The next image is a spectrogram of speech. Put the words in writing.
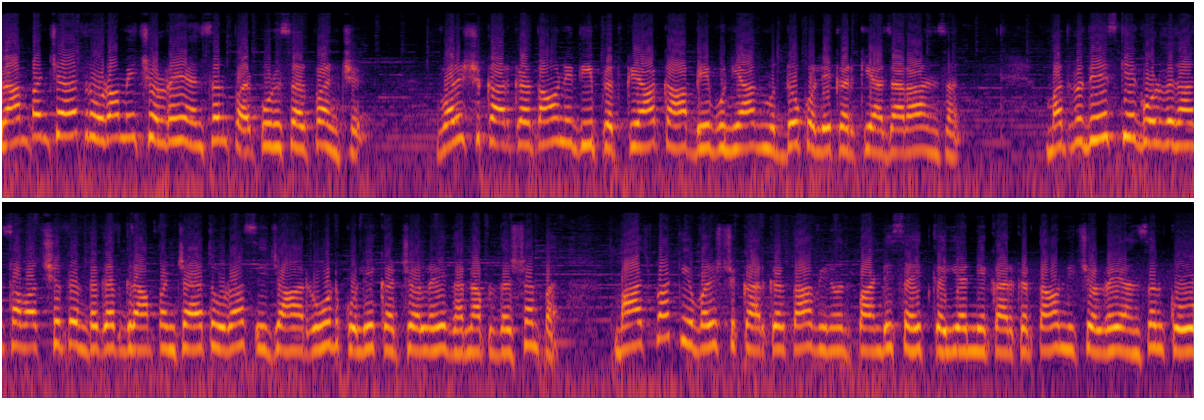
ग्राम पंचायत रोड़ा में चल रहे अनशन पर पूर्व सरपंच, वरिष्ठ कार्यकर्ताओं ने दी प्रतिक्रिया का बेबुनियाद मुद्दों को लेकर किया जा रहा अनशन। मध्य प्रदेश के गोड़ विधानसभा क्षेत्र अंतर्गत ग्राम पंचायत रोड़ा से जहाँ रोड को लेकर चल रहे धरना प्रदर्शन पर भाजपा के वरिष्ठ कार्यकर्ता विनोद पांडे सहित कई अन्य कार्यकर्ताओं ने चल रहे अनशन को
